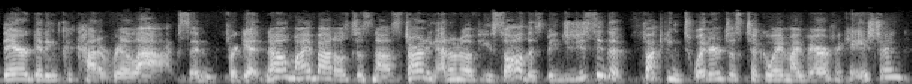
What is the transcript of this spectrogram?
they're getting to kind of relax and forget, no, my battle's just not starting. I don't know if you saw this, but did you see that fucking Twitter just took away my verification?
